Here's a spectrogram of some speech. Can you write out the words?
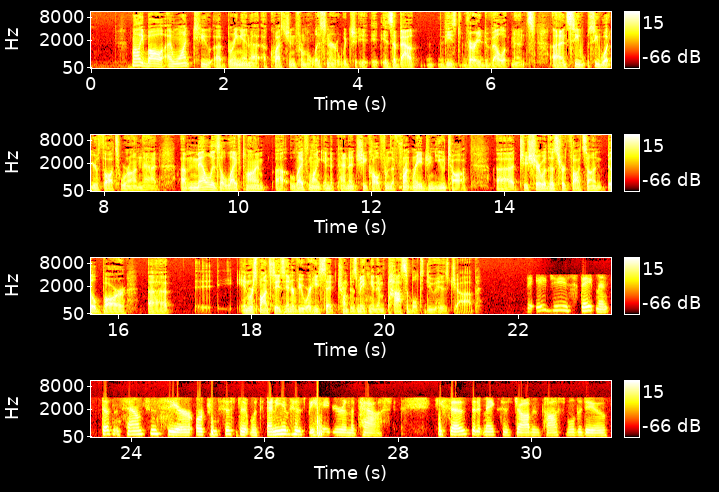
Molly Ball, I want to uh, bring in a, a, question from a listener, which is about these very developments, uh, and see see what your thoughts were on that. Uh, Mel is a lifetime, uh, lifelong independent. She called from the Front Range in Utah uh, to share with us her thoughts on Bill Barr uh, in response to his interview, where he said Trump is making it impossible to do his job. The AG's statement doesn't sound sincere or consistent with any of his behavior in the past. He says that it makes his job impossible to do,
